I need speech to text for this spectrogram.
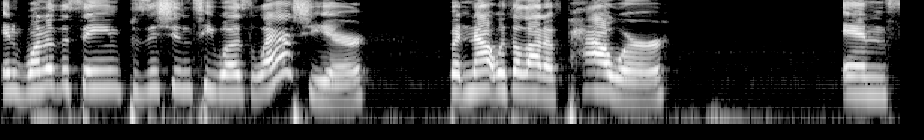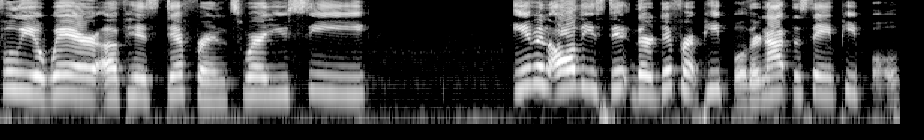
in one of the same positions he was last year, but not with a lot of power and fully aware of his difference, where you see even all these di- they're different people they're not the same people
